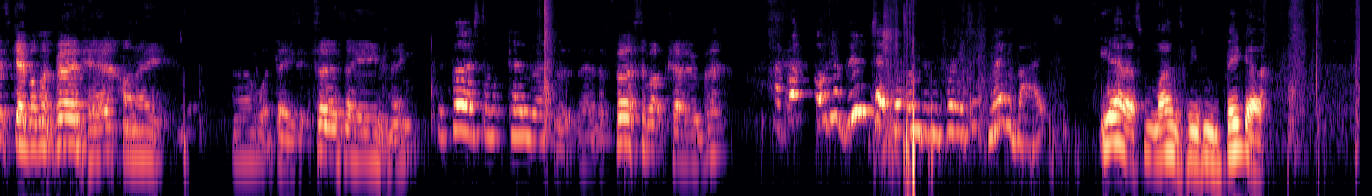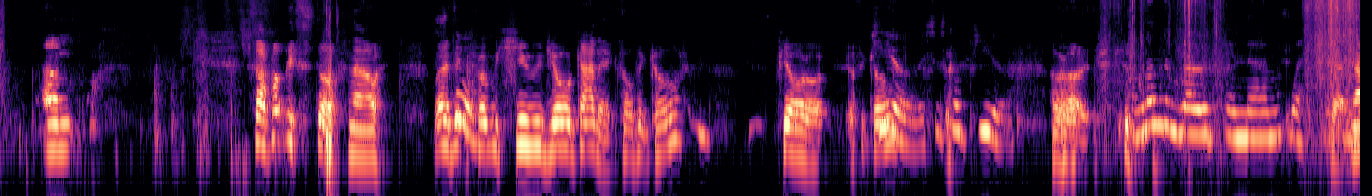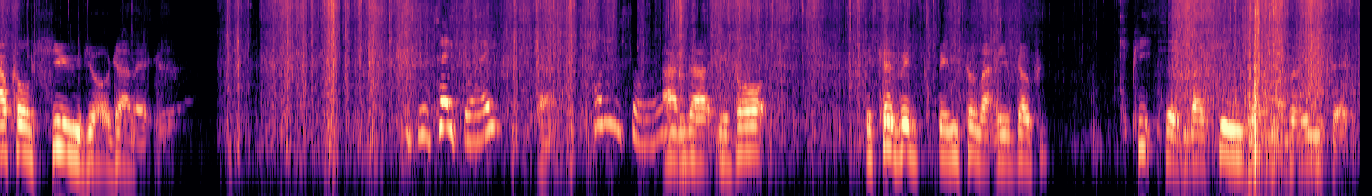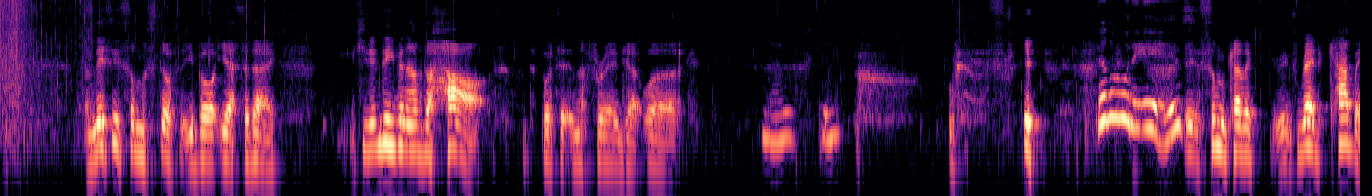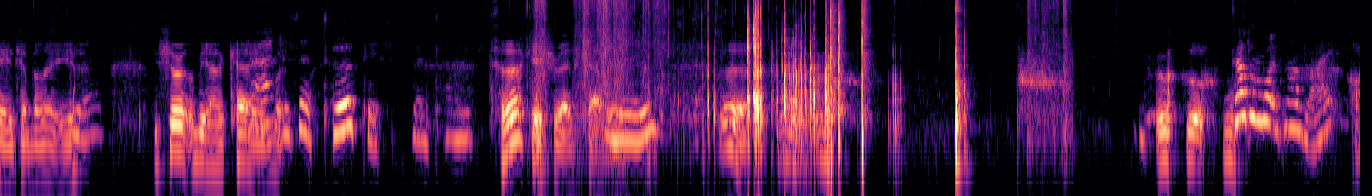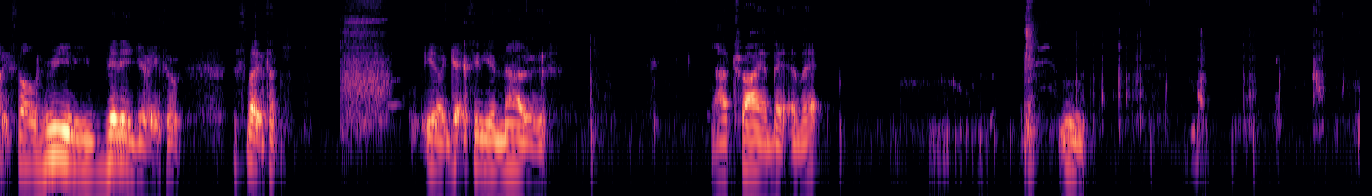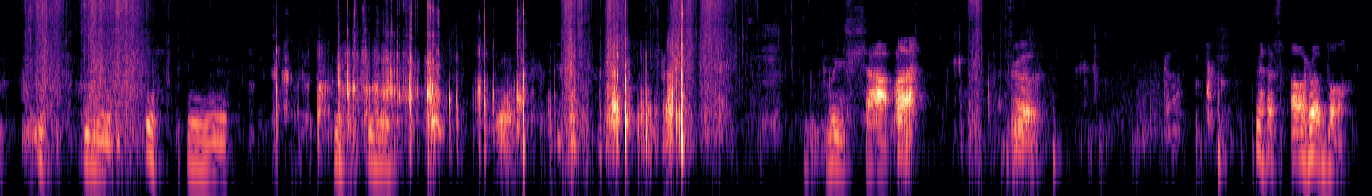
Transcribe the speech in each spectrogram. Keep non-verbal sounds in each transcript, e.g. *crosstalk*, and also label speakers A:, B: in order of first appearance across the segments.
A: it's Gabriel McBird here on a, uh, what day is it? Thursday evening,
B: The first of October.
A: the, the 1st of October.
B: I got, oh, the boot take the 126 megabytes.
A: Yeah, that's mine's even bigger. Um, so I've got this stuff now. Where's it from? Huge Organics. What's it called? Pure. What's it called?
B: Pure. This is called Pure. *laughs*
A: All right.
B: London Road in um, *laughs* West.
A: Yeah, now called Huge Organics.
B: A takeaway.
A: Yeah.
B: The.
A: And uh, you bought because we've been talking about how you go for pizzas and they're huge and never eat it. And this is some stuff that you bought yesterday. She didn't even have the heart to put it in the fridge at work.
B: no, still. *sighs* Tell them what it is.
A: It's some kind of it's red cabbage, I believe.
B: yeah.
A: I'm sure it'll be okay,
B: It actually says Turkish red cabbage.
A: Turkish red cabbage.
B: Really?
A: Ugh.
B: Tell them what it smells like.
A: Oh, it smells really vinegary. So the smoke's like, you know, it gets in your nose. I'll try a bit of it. Mm. Really sharp. Ah. Ugh. That's horrible.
